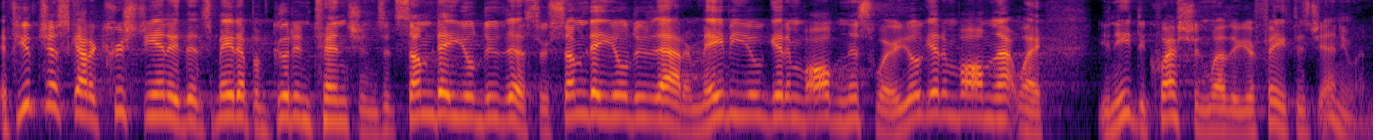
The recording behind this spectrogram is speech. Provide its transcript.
If you've just got a Christianity that's made up of good intentions, that someday you'll do this, or someday you'll do that, or maybe you'll get involved in this way, or you'll get involved in that way, you need to question whether your faith is genuine.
